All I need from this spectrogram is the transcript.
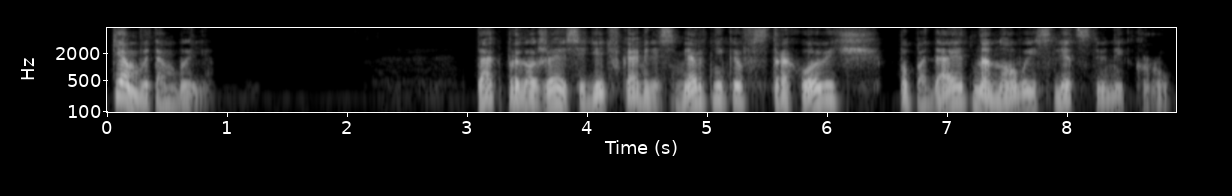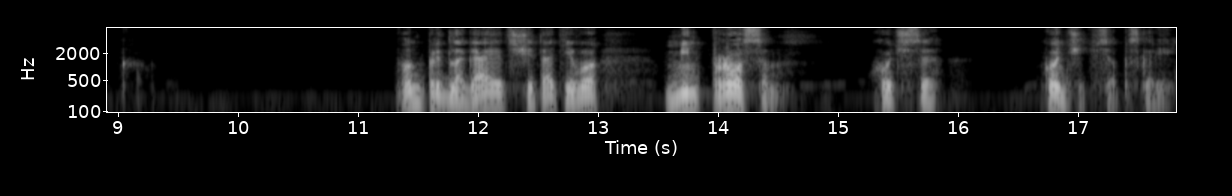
Кем вы там были? Так, продолжая сидеть в камере смертников, Страхович попадает на новый следственный круг. Он предлагает считать его Минпросом, Хочется кончить все поскорей.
